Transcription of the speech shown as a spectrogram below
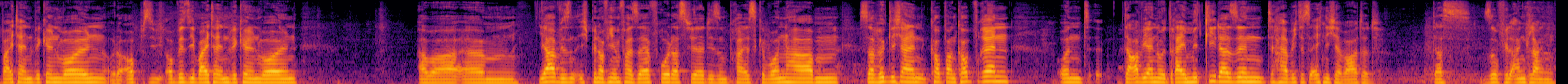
weiterentwickeln wollen oder ob, sie, ob wir sie weiterentwickeln wollen. Aber ähm, ja, sind, ich bin auf jeden Fall sehr froh, dass wir diesen Preis gewonnen haben. Es war wirklich ein Kopf-an-Kopf-Rennen und da wir ja nur drei Mitglieder sind, habe ich das echt nicht erwartet, dass so viel Anklang,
